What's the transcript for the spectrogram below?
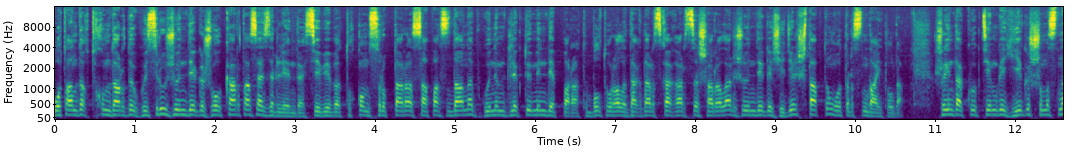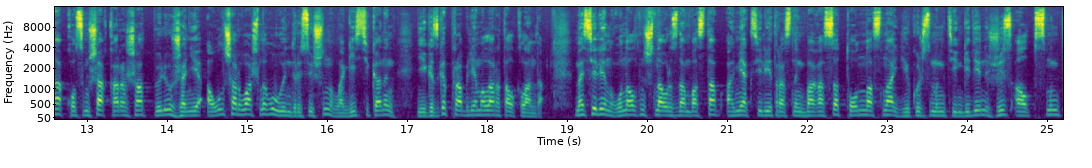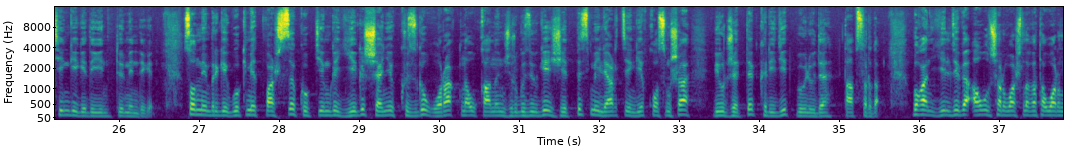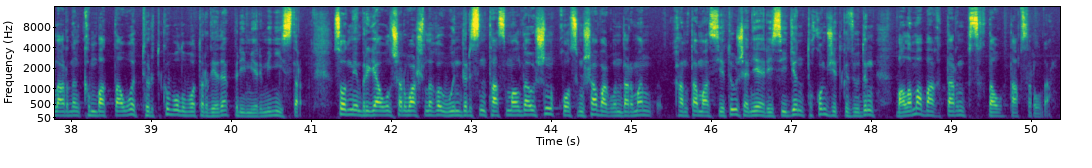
Отандық тұқымдарды өсіру жөніндегі жол картасы әзірленді. Себебі тұқым сұрыптары сапасызданып, өнімділік төмендеп барады. Бұл туралы дағдарысқа қарсы шаралар жөніндегі жедел штабтың отырысында айтылды. Жиында көктемгі егіс жұмысына қосымша қаражат бөлу және ауыл шаруашылығы өндірісі үшін логистиканың негізгі проблемалары талқыланды. Мәселен, 16 наурыздан бастап аммиак селитрасының бағасы тоннасына 200 мың теңгеден 160 мың теңгеге дейін төмендеген. Сонымен бірге өкімет басшысы көктемгі егіс және күзгі орақ науқанын жүргізуге 70 миллиард теңге қосымша бюджетті кредит бөлуді тапсырды. Бұған елдегі ауыл шаруашылығы тауарларының қымбаттауы түрткі болып отыр деді премьер-министр. Сонымен бірге ауыл шаруашылығы өндірісін тасымалдау үшін қосымша вагондарман қамтамасыз ету және Ресейден тұқым жеткізудің балама бағыттарын пысықтау тапсырылды.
